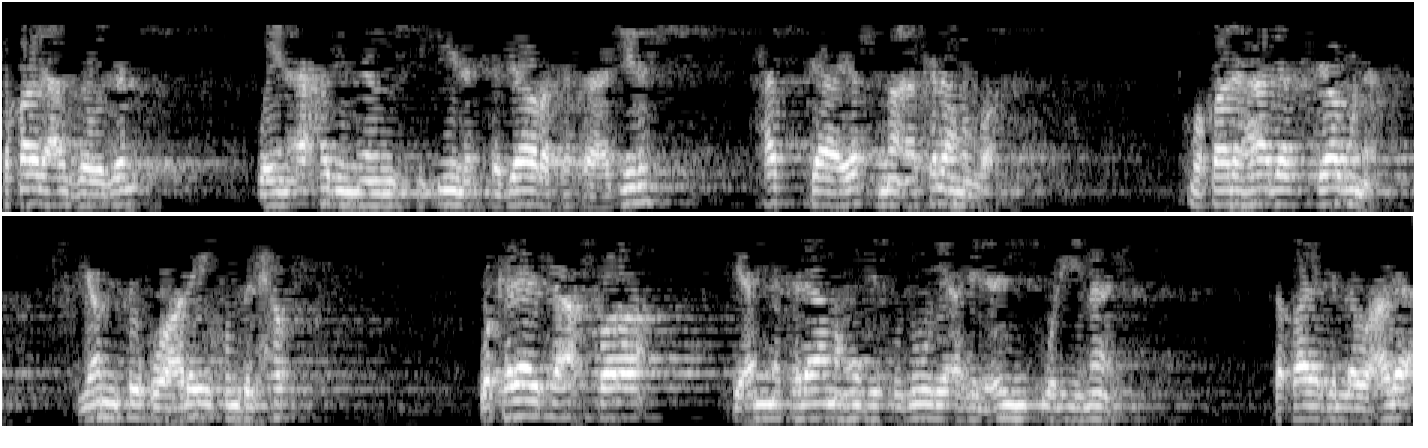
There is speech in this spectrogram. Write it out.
فقال عز وجل وإن أحد من المشركين استجارك فأجره حتى يسمع كلام الله. وقال هذا كتابنا ينطق عليكم بالحق. وكذلك أخبر بأن كلامه بصدور أهل العلم والإيمان. فقال جل وعلا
